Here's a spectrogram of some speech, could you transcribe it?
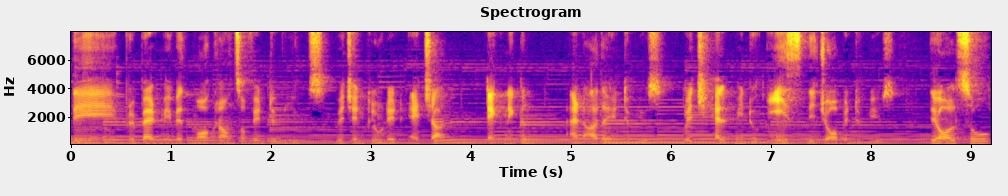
they prepared me with mock rounds of interviews, which included HR, technical, and other interviews, which helped me to ace the job interviews. They also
